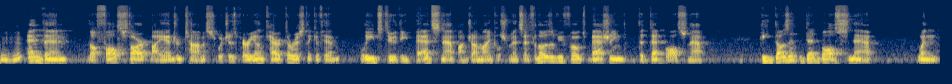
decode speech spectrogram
Mm-hmm. And then the false start by Andrew Thomas, which is very uncharacteristic of him leads to the bad snap on John Michael Schmitz. And for those of you folks bashing the dead ball snap, he doesn't dead ball snap when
